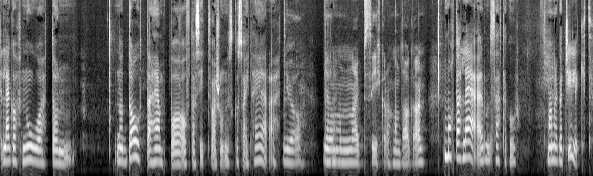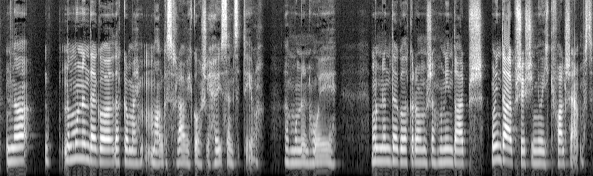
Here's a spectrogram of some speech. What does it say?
Lägö nuot on no doutta hempo ofta situationer ska sait här. Joo. Ja mun naipsiikkara mun takaan. Mutta lää, saattako man aika chillikit? No, no mun on teko takkar mä mankas laavikos ja höysensitiiva. Mun on hui mun on teko takkar omsa mun in tarps mun in tarps ju nu ikke fallskärms.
